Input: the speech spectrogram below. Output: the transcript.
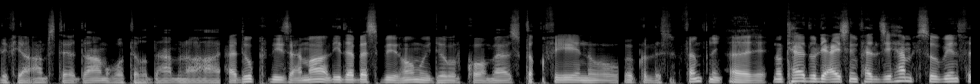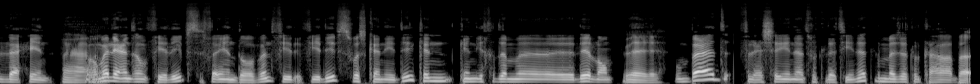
اللي فيها أمستردام روتردام لا هادوك اللي زعما اللي لاباس بيهم ويديروا ال commerce التقفين وكلش فهمتني؟ إيه. donc هادو اللي عايشين في هاد الجهة محسوبين فلاحين آه. هما اللي عندهم فيليبس في إيندوفن. في فيليبس واش كان يدير؟ كان كان يخدم آه، les lampes. إيه. ومن بعد في العشرينات والثلاثينات لما جات الكهرباء.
